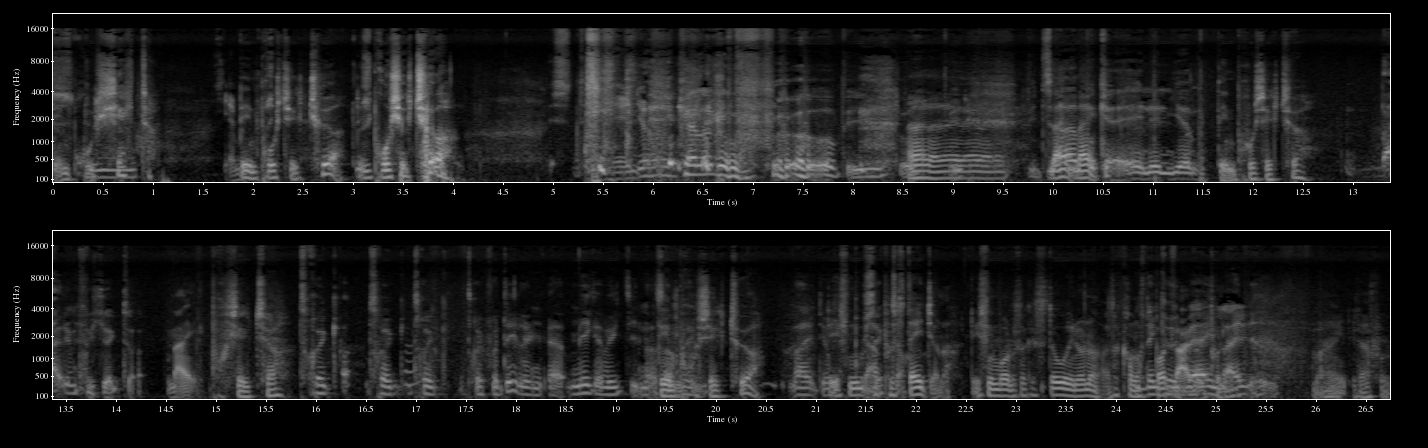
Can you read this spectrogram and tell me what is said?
det er en projektor. Jamen, Det er en projektør. Det er en projektør. stadion kalder du. Nej, nej, nej, nej, nej. Vi tager Nej, nej. pokalen hjem. Det er en projektør. Nej, det er en projektor. Nej, projektør. Tryk, tryk, tryk, tryk fordeling er mega vigtigt. Når Det er en projektør. Nej, det er, Det er sådan en, der er på stadioner. Det er sådan, hvor du så kan stå ind under, og så kommer den spotlightet på en dig. lejlighed. Nej, det er derfor, du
